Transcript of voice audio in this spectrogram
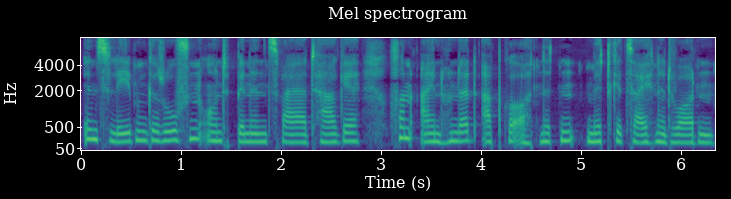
ins Leben gerufen und binnen zweier Tage von 100 Abgeordneten mitgezeichnet worden.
